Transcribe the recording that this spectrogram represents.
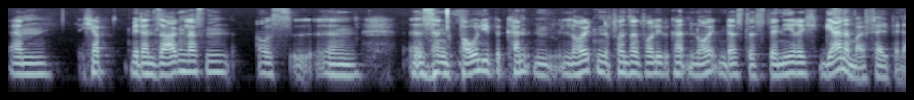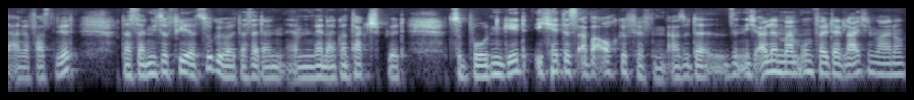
Ähm, ich habe mir dann sagen lassen, aus ähm, äh, St. Pauli bekannten Leuten, von St. Pauli bekannten Leuten, dass, dass der Nerich gerne mal fällt, wenn er angefasst wird, dass da nicht so viel dazugehört, dass er dann, ähm, wenn er Kontakt spürt, zu Boden geht. Ich hätte es aber auch gepfiffen. Also da sind nicht alle in meinem Umfeld der gleichen Meinung,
